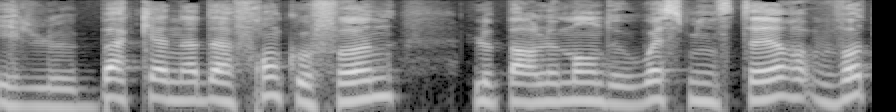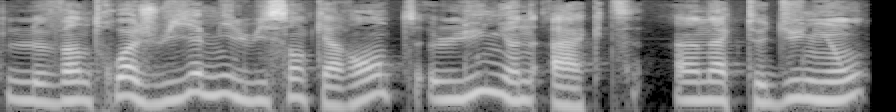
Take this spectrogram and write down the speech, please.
et le Bas-Canada francophone, le Parlement de Westminster vote le 23 juillet 1840 l'Union Act, un acte d'union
